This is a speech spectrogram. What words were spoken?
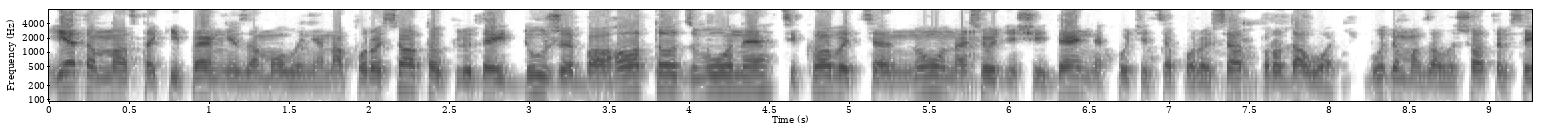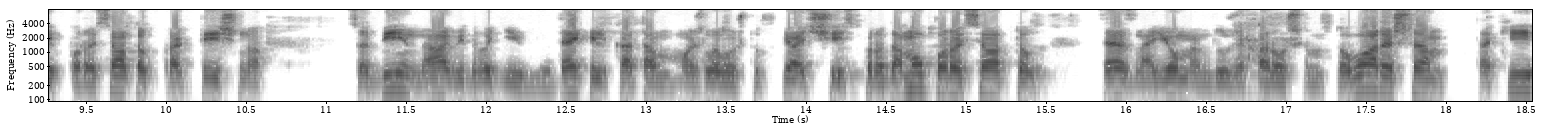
Є там у нас такі певні замовлення на поросяток, людей дуже багато дзвоне, цікавиться, ну на сьогоднішній день не хочеться поросят продавати. Будемо залишати всіх поросяток практично собі на відгодівлю. Декілька там, можливо, штук 5-6 продамо поросяток. Це знайомим дуже хорошим товаришам. Такі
